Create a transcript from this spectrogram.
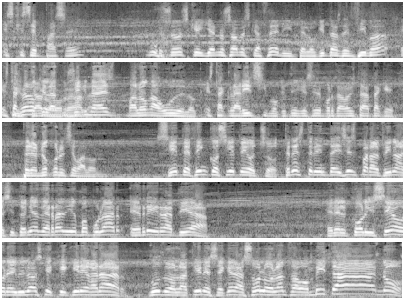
Es que se pase. Eso es que ya no sabes qué hacer y te lo quitas de encima. Está claro, que la consigna regalas. es balón a Gudelock. Está clarísimo que tiene que ser el protagonista de ataque, pero no con ese balón. 7-5-7-8. 3.36 para el final. Sintonía de Radio Popular, Herri Ratia. En el Coliseo, Neville Vázquez que quiere ganar. Goodrow la tiene, se queda solo, lanza bombita. No.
